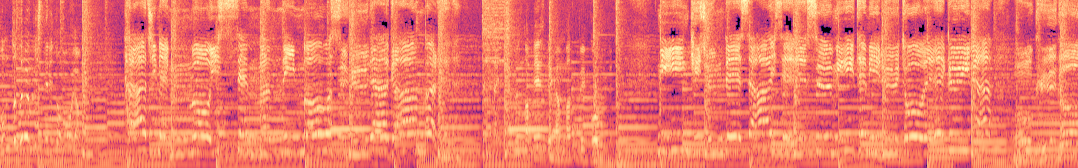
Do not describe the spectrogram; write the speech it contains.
ほんと努力してると思うよ。はじめんも1000万人もうすぐだ頑張れ。はい自分のペースで頑張っていこうって。人気順で再生数見てみるとえぐいな。億超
